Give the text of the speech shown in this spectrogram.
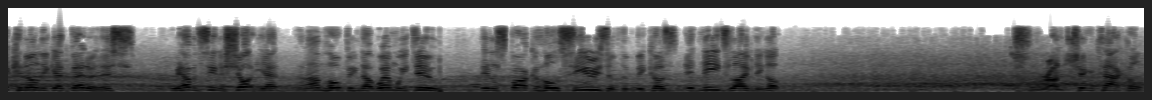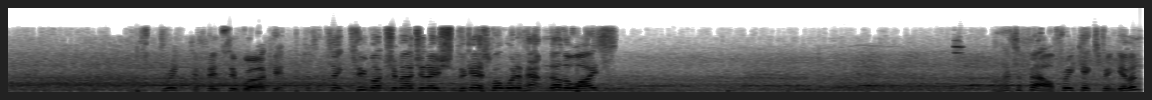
It can only get better, this. We haven't seen a shot yet, and I'm hoping that when we do, it'll spark a whole series of them because it needs livening up. Crunching tackle. It's great defensive work. It doesn't take too much imagination to guess what would have happened otherwise. Well, that's a foul. Free kick's been given.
